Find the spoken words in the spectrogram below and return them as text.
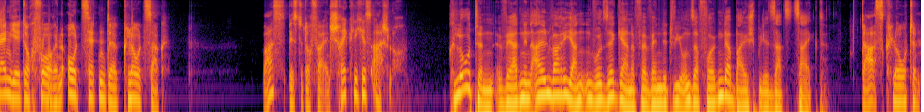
Ben je doch vor ein ozettende Klotzack? Was bist du doch für ein schreckliches Arschloch? Kloten werden in allen Varianten wohl sehr gerne verwendet, wie unser folgender Beispielsatz zeigt. Das Kloten.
